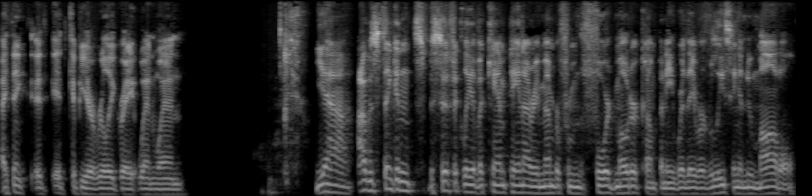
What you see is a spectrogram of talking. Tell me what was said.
I think it, it could be a really great win-win. Yeah, I was thinking specifically of a campaign I remember from the Ford Motor Company where they were releasing a new model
